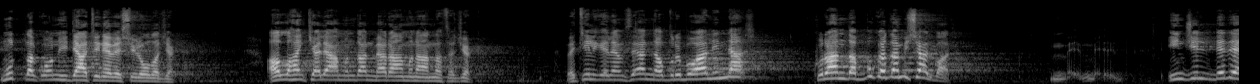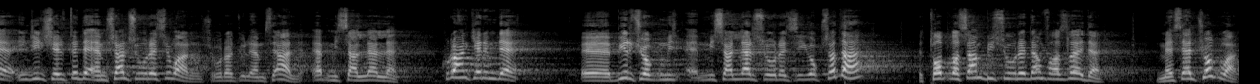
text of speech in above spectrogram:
mutlak onun hidayetine vesile olacak. Allah'ın kelamından meramını anlatacak. Ve tilkel emsal nadribu halinnas. Kur'an'da bu kadar misal var. İncil'de de, İncil Şerif'te de Emsal suresi var. Suretül Emsal. Hep misallerle. Kur'an-ı Kerim'de e, birçok e, misaller suresi yoksa da e, toplasan bir sureden fazla eder. Mesel çok var.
